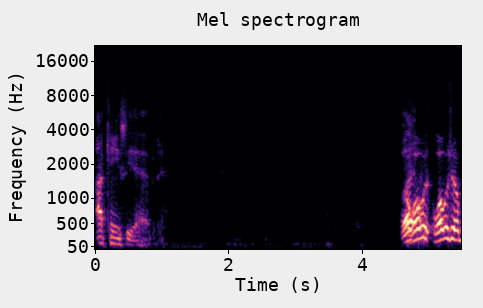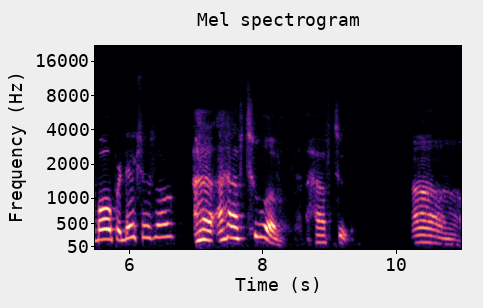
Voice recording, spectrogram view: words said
I can't see it happening. What was what was your bold predictions though? I, I have two of them. I have two. Um,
